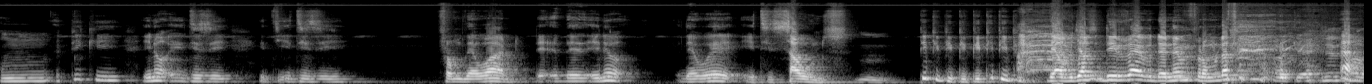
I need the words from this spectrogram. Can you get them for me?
Um, a piki, you know, it is a, it, it is a, from the word, the, the, you know, the way it sounds. Hmm. Pee pee pee pee pee pee pee. pee. They have just derived the name from that. Okay, I didn't know.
